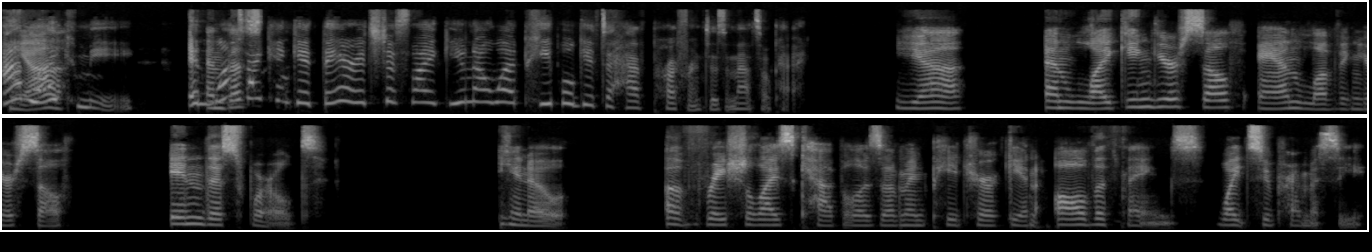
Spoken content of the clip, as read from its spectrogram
I yeah. like me. And, and once I can get there, it's just like, you know what? People get to have preferences and that's okay. Yeah and liking yourself and loving yourself in this world, you know, of racialized capitalism and patriarchy and all the things, white supremacy.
